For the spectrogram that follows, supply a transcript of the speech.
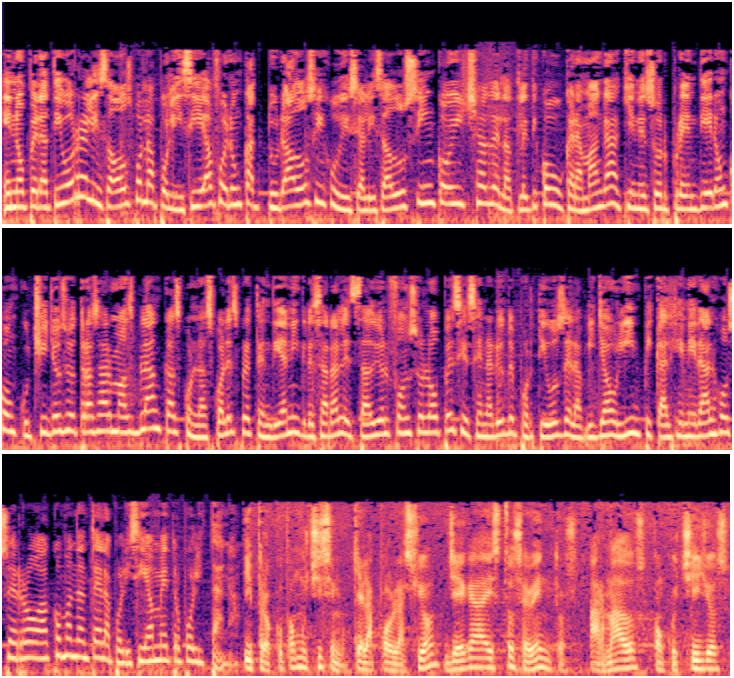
En operativos realizados por la policía fueron capturados y judicializados cinco hinchas del Atlético Bucaramanga a quienes sorprendieron con cuchillos y otras armas blancas con las cuales pretendían ingresar al estadio Alfonso López y escenarios deportivos de la Villa Olímpica. El general José Roa, comandante de la Policía Metropolitana. Y preocupa muchísimo que la población llegue a estos eventos armados con cuchillos,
